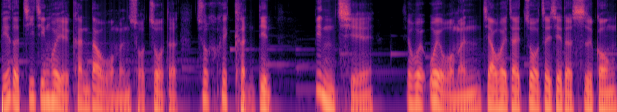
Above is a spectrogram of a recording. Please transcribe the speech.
别的基金会也看到我们所做的，就会肯定，并且就会为我们教会在做这些的事工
